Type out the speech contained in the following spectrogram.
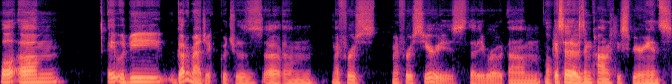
Well, um, it would be Gutter Magic, which was um, my first my first series that I wrote. Um, like I said, I was in comics experience,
